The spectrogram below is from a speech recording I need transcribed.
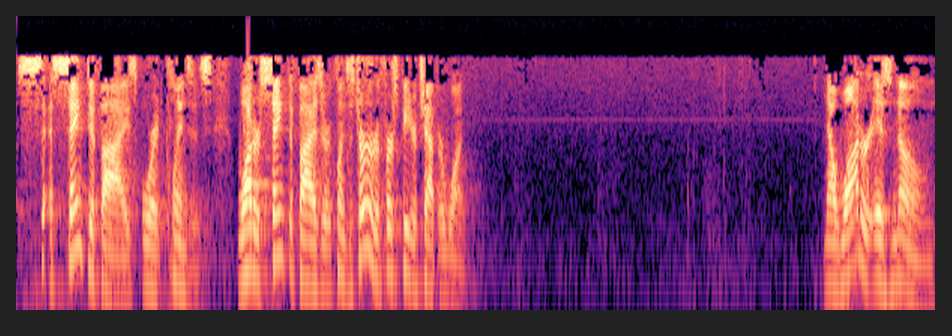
sanctifies or it cleanses. Water sanctifies or it cleanses. Turn over to 1 Peter chapter 1. Now, water is known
